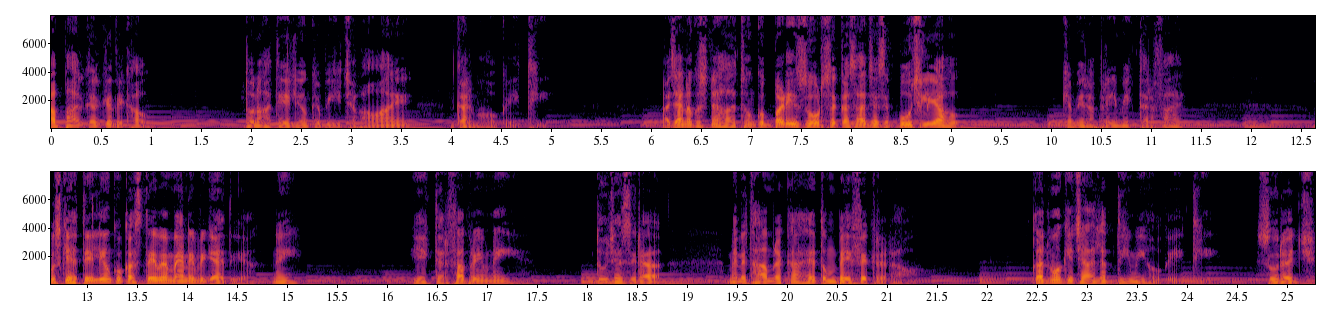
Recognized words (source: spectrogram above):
अब पार करके दिखाओ। दोनों हथेलियों के बीच अब हवाएँ गर्म हो गई थी। अचानक उसने हाथों को बड़ी ज़ोर से कसा, जैसे पूछ लिया हो, क्या मेरा प्रेम एक तरफा है? उसकी हथेलियों को कसते हुए मैंने भी कह दिया, नहीं, ये एक तरफा प्रेम नहीं है। दूजा सिरा मैंने थाम रखा है, तुम बेफिक्र रहो। कदमों की चाल अब धीमी हो गई थी। सूरज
